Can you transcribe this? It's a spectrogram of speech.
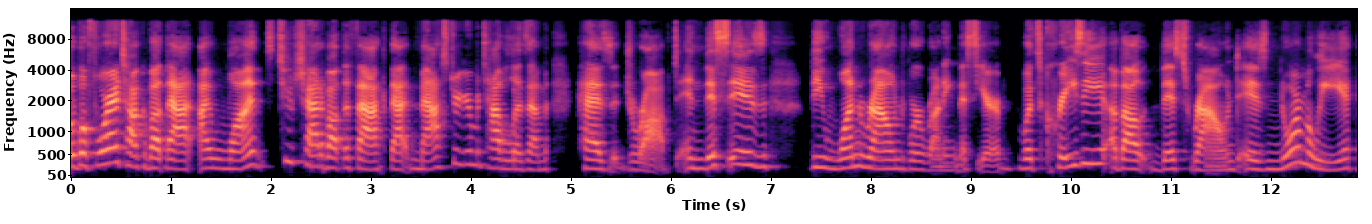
But before I talk about that, I want to chat about the fact that Master Your Metabolism has dropped. And this is the one round we're running this year. What's crazy about this round is normally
